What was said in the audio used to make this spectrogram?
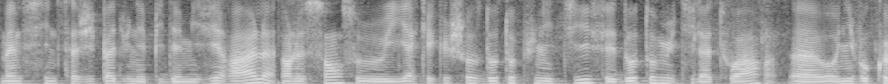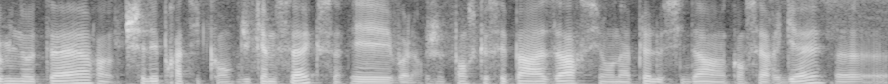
même s'il ne s'agit pas d'une épidémie virale, dans le sens où il y a quelque chose d'autopunitif et d'automutilatoire euh, au niveau communautaire chez les pratiquants du chemsex. Et voilà, je pense que c'est pas un hasard si on appelait le sida un cancer gay, euh,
